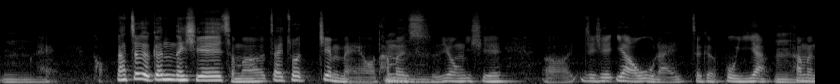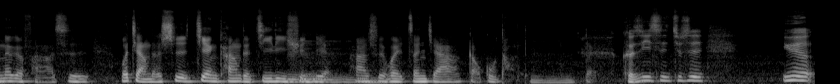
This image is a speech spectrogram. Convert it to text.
嗯，嘿，好，那这个跟那些什么在做健美哦，他们使用一些、嗯、呃这些药物来这个不一样，嗯、他们那个反而是我讲的是健康的肌力训练，嗯、它是会增加睾固酮的。嗯，对。可是意思就是。因为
